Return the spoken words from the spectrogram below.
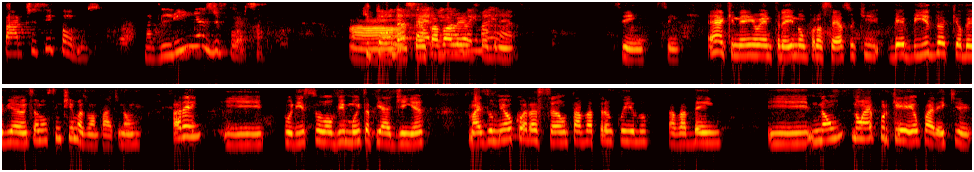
participamos. Mas linhas de força. Ah, que todas servem eu tava lendo sobre maior. Isso. Sim, sim. É que nem eu entrei num processo que bebida que eu bebia antes eu não senti mais vontade, não parei. E por isso ouvi muita piadinha mas o meu coração estava tranquilo, estava bem. E não, não é porque eu parei que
